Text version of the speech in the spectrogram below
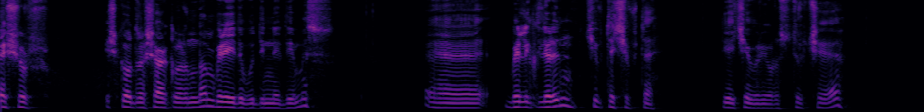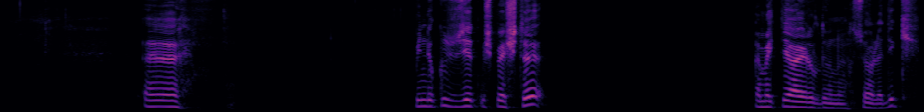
Meşhur İşkodra şarkılarından biriydi bu dinlediğimiz. Ee, Birliklerin Çifte Çifte diye çeviriyoruz Türkçe'ye. Ee, 1975'te emekliye ayrıldığını söyledik.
